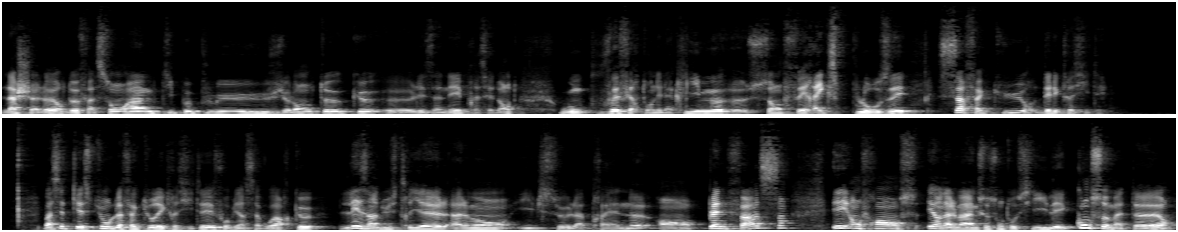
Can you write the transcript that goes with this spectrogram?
la chaleur de façon un petit peu plus violente que euh, les années précédentes, où on pouvait faire tourner la clim euh, sans faire exploser sa facture d'électricité. Bah, cette question de la facture d'électricité, il faut bien savoir que les industriels allemands, ils se la prennent en pleine face, et en France et en Allemagne, ce sont aussi les consommateurs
